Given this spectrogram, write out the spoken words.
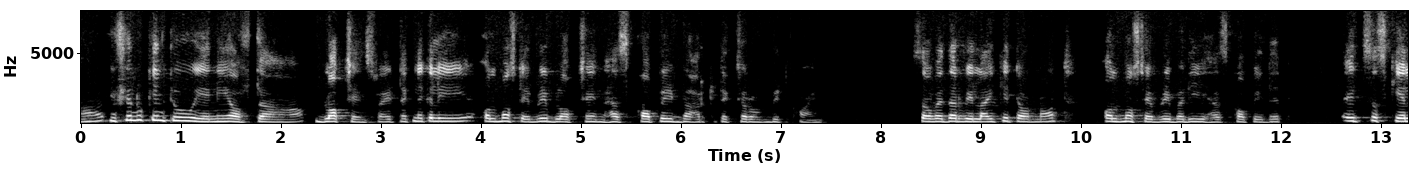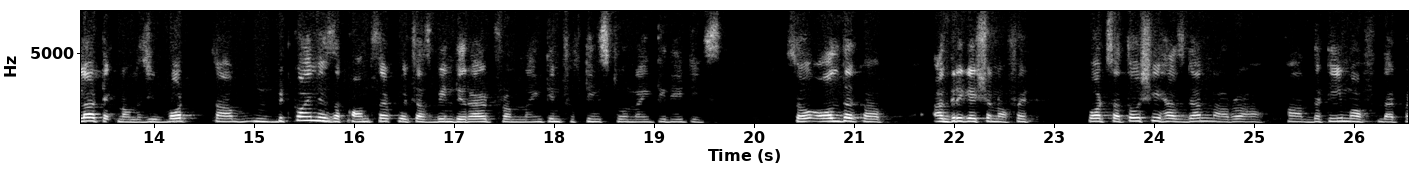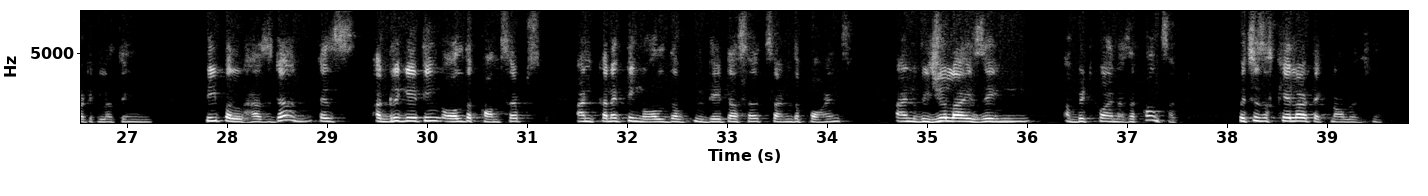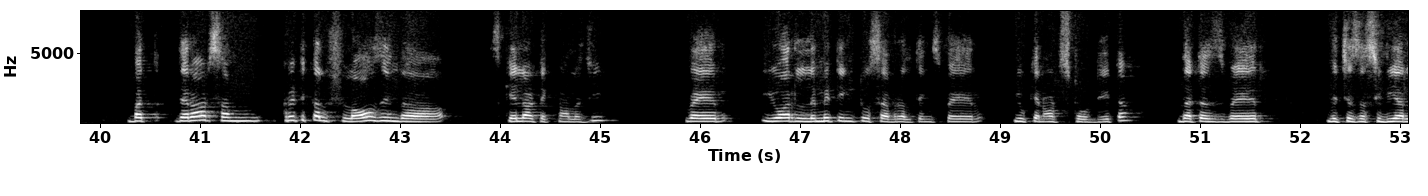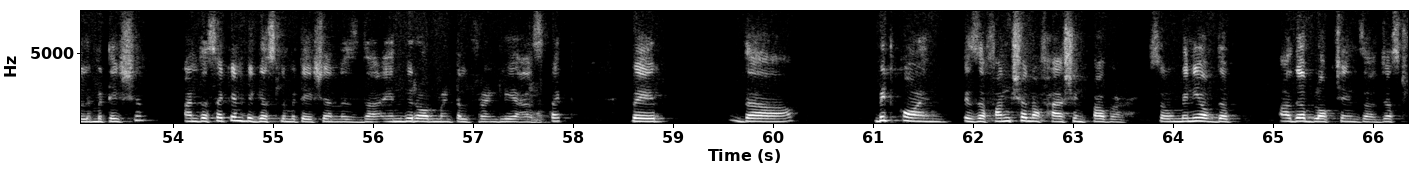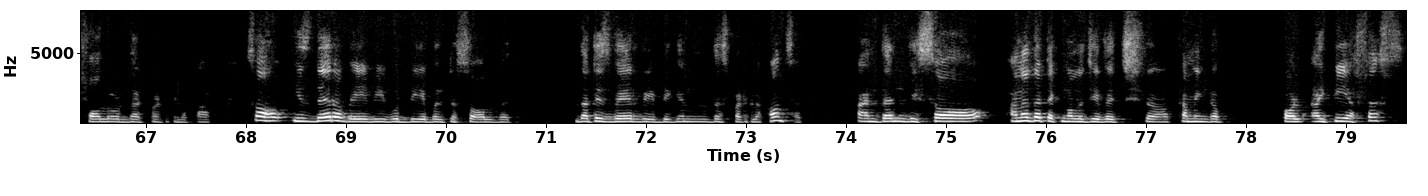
Uh, if you look into any of the blockchains, right, technically almost every blockchain has copied the architecture of Bitcoin. So whether we like it or not, almost everybody has copied it. It's a scalar technology. What um, Bitcoin is a concept which has been derived from 1950s to 1980s. So all the uh, aggregation of it, what Satoshi has done or uh, uh, the team of that particular thing, people has done is aggregating all the concepts and connecting all the data sets and the points and visualizing a Bitcoin as a concept, which is a scalar technology. But there are some critical flaws in the scalar technology where you are limiting to several things where you cannot store data. That is where, which is a severe limitation. And the second biggest limitation is the environmental friendly aspect, where the Bitcoin is a function of hashing power. So many of the other blockchains are just followed that particular path. So is there a way we would be able to solve it? That is where we begin this particular concept. And then we saw another technology which uh, coming up called IPFS,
